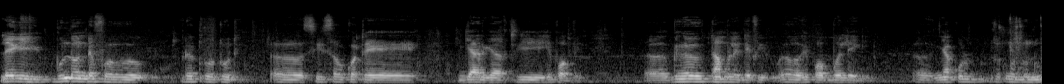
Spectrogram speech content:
léegi bu ñu doon def rétro tuuti euh, si sa côté jaar-jaar ci hip hop bi euh, bi nga tàmbalee def euh, hip hop ba léegi ñàkkul jot nga dund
